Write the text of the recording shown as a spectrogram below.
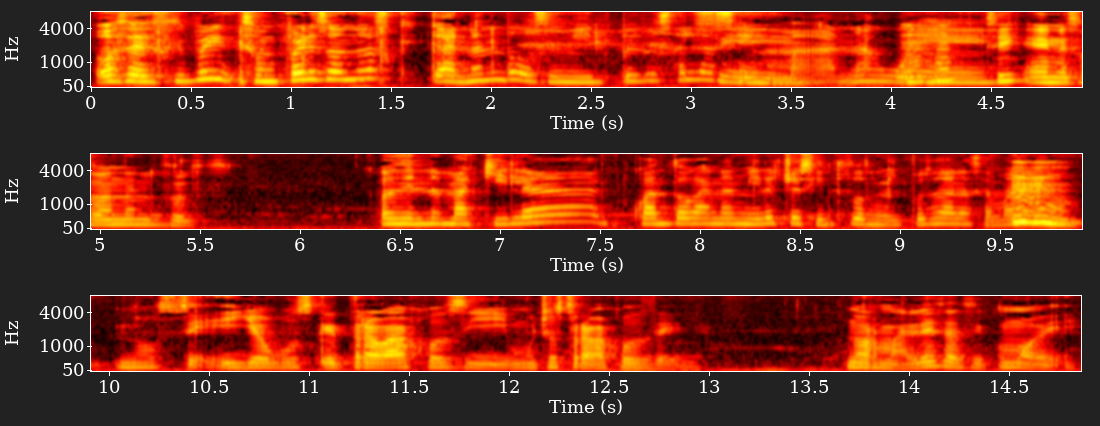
O sea, es que son personas que ganan dos mil pesos a la Sí. semana, güey. Sí, en eso andan los sueldos. O sea, en la maquila, ¿cuánto ganan? 1800, 2000 pesos a la semana. ¿no? No sé, y yo busqué trabajos y muchos trabajos de normales, así como de,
